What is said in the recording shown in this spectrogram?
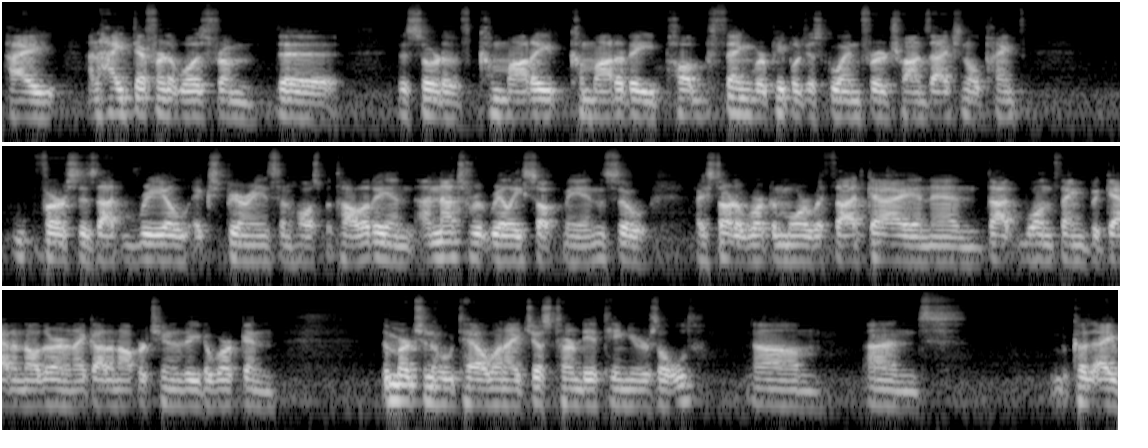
how and how different it was from the the sort of commodity commodity pub thing where people just go in for a transactional pint versus that real experience in hospitality and and that's what really sucked me in so I started working more with that guy and then that one thing begat another and I got an opportunity to work in the Merchant Hotel when I just turned 18 years old um, and because I,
